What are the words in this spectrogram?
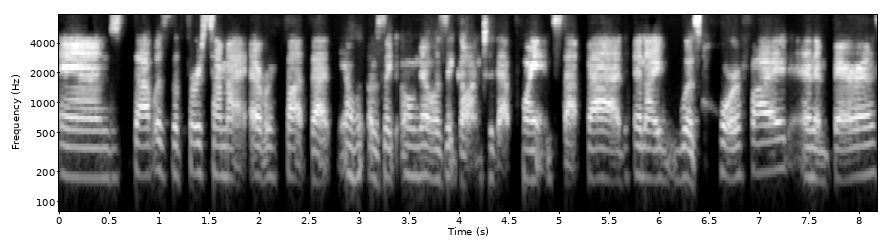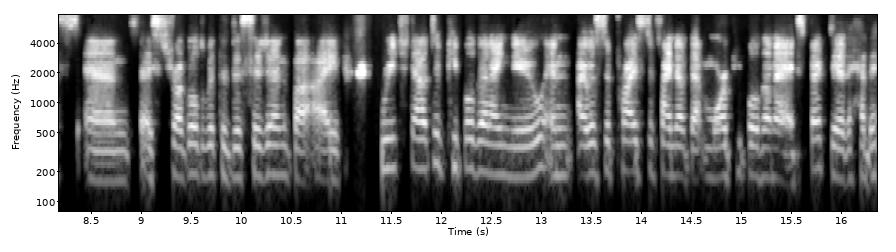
and that was the first time i ever thought that you know i was like oh no has it gotten to that point? It's that bad. And i I was horrified and embarrassed and I struggled with the decision, but I reached out to people that I knew and I was surprised to find out that more people than I expected had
